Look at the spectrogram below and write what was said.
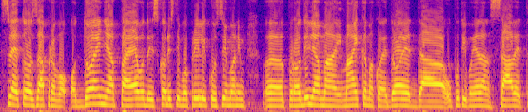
sve to zapravo od dojenja, pa evo da iskoristimo priliku svim onim porodiljama i majkama koje doje da uputimo jedan savet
